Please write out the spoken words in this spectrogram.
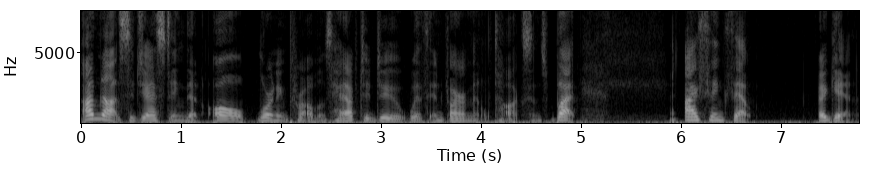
I'm not suggesting that all learning problems have to do with environmental toxins, but I think that, again,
